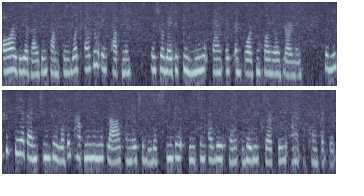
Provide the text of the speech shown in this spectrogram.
or we are writing something, whatever is happening is related to you and it's important for your learning. So you should pay attention to what is happening in the class and you should listen to each and everything very carefully and attentively.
